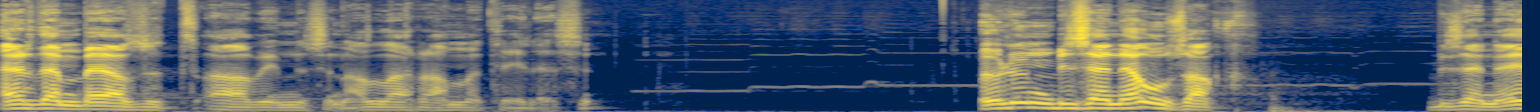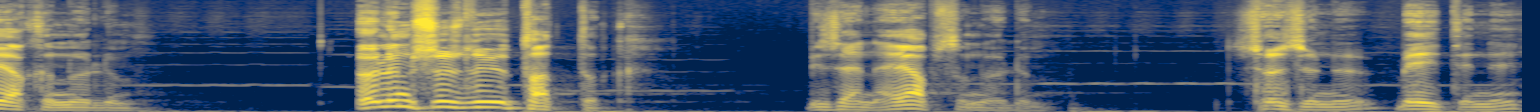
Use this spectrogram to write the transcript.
Erdem Beyazıt abimizin Allah rahmet eylesin. Ölüm bize ne uzak, bize ne yakın ölüm. Ölümsüzlüğü tattık. Bize ne yapsın ölüm? Sözünü, beytini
